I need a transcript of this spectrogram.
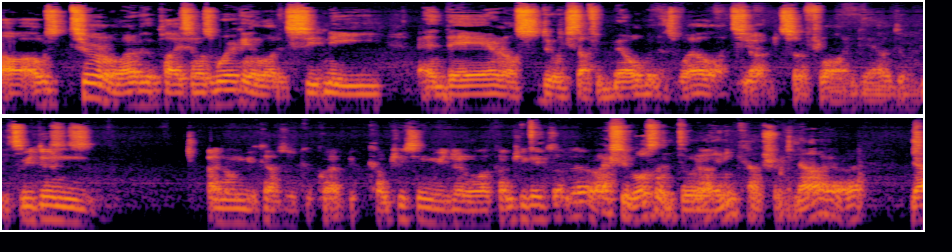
I was touring all over the place, and I was working a lot in Sydney and there, and I was doing stuff in Melbourne as well. I'd Yeah. sort of flying down, doing bits. Were you doing? I know Newcastle's quite a big country scene. Were you doing a lot of country gigs up there? Or? I actually wasn't doing No? any country. Yeah, No, right. no.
